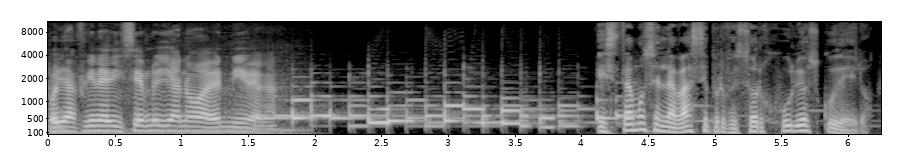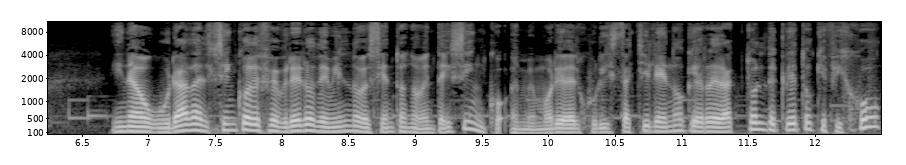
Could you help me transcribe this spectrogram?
Pues a fines de diciembre ya no va a haber nieve acá. Estamos en la base Profesor Julio Escudero, inaugurada el 5 de febrero de 1995, en memoria del jurista chileno que redactó el decreto que fijó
